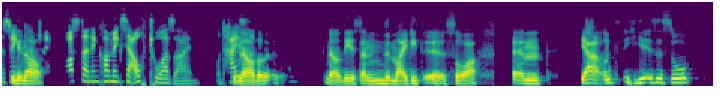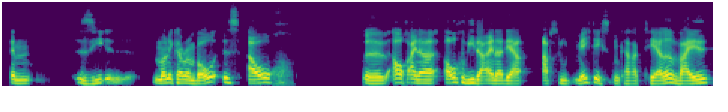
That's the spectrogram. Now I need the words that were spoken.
Deswegen genau. kann Jane Foster in den Comics ja auch Thor sein und heißt genau, genau, die ist dann The Mighty äh, Thor. Ähm, ja, und hier ist es so, ähm, sie, äh, Monica Rambeau ist auch, äh, auch einer, auch wieder einer der absolut mächtigsten Charaktere, weil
